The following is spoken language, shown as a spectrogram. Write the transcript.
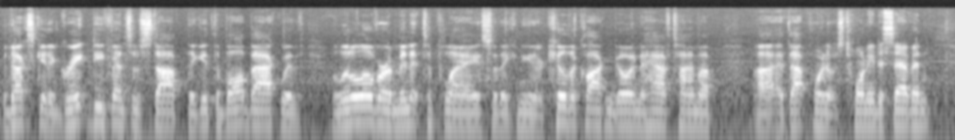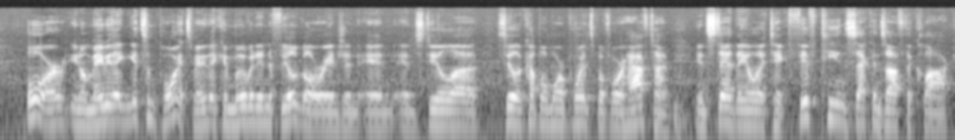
The Ducks get a great defensive stop. They get the ball back with a little over a minute to play, so they can either kill the clock and go into halftime up. Uh, at that point, it was 20 to seven or you know maybe they can get some points. Maybe they can move it into field goal range and and, and steal uh, steal a couple more points before halftime. Instead, they only take 15 seconds off the clock.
